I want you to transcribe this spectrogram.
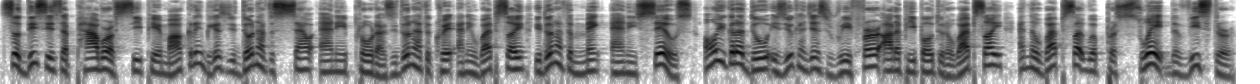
So this is the power of CPA marketing because you don't have to sell any products, you don't have to create any website, you don't have to make any sales. All you gotta do is you can just refer other people to the website and the website will persuade the visitor,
